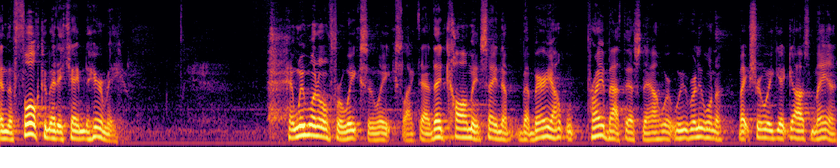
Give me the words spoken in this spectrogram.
and the full committee came to hear me. And we went on for weeks and weeks like that. They'd call me and say, now, Barry, I'll pray about this now. We're, we really want to make sure we get God's man.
